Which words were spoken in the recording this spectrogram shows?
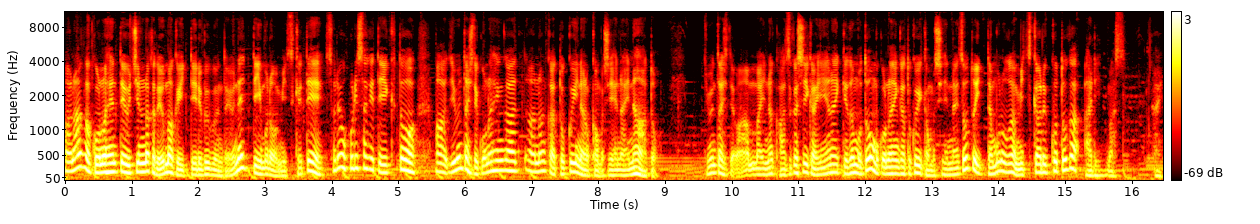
あなんかこの辺ってうちの中でうまくいっている部分だよねっていうものを見つけてそれを掘り下げていくとあ自分たちでこの辺があなんか得意なのかもしれないなと自分たちではあんまりなんか恥ずかしいから言えないけどもどうもこの辺が得意かもしれないぞといったものが見つかることがあります。はい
